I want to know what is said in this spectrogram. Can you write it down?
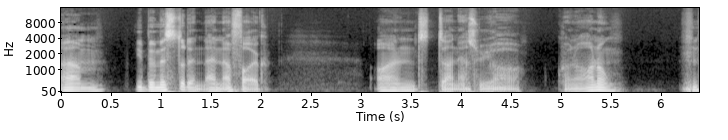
ähm, wie bemisst du denn deinen Erfolg? Und dann er so, ja, keine Ahnung.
